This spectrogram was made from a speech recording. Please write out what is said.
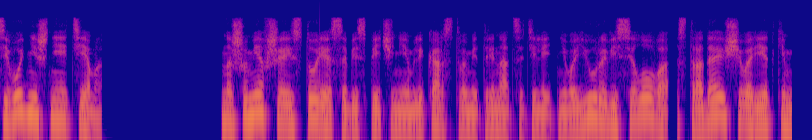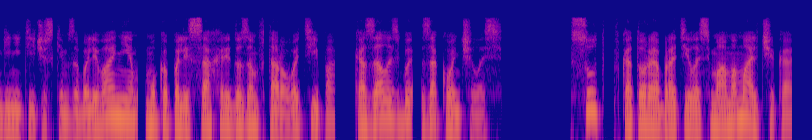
Сегодняшняя тема. Нашумевшая история с обеспечением лекарствами 13-летнего Юры Веселова, страдающего редким генетическим заболеванием, мукополисахаридозом второго типа, казалось бы, закончилась. Суд, в который обратилась мама мальчика,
